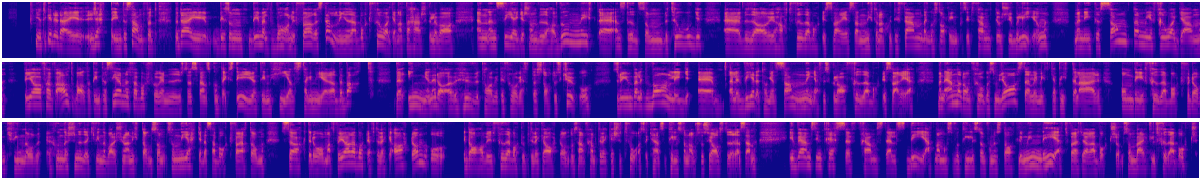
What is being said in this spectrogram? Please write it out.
Jag tycker det där är jätteintressant för att det där är, det som, det är en väldigt vanlig föreställning i abortfrågan att det här skulle vara en, en seger som vi har vunnit, eh, en strid som vi tog. Eh, vi har ju haft fri abort i Sverige sedan 1975, den går snart in på sitt 50-årsjubileum. Men det intressanta med frågan för jag har framförallt valt att intressera mig för abortfrågan i just en svensk kontext. Det är ju att det är en helt stagnerad debatt. Där ingen idag överhuvudtaget ifrågasätter status quo. Så det är ju en väldigt vanlig, eh, eller vedertagen sanning att vi skulle ha fri abort i Sverige. Men en av de frågor som jag ställer i mitt kapitel är om det är fri abort för de kvinnor, 129 kvinnor var det 2019, som, som nekades abort för att de sökte då om att få göra abort efter vecka 18 och Idag har vi fri abort upp till vecka 18 och sen fram till vecka 22 så krävs tillstånd av Socialstyrelsen. I vems intresse framställs det att man måste få tillstånd från en statlig myndighet för att göra abort som, som verkligt fri abort?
